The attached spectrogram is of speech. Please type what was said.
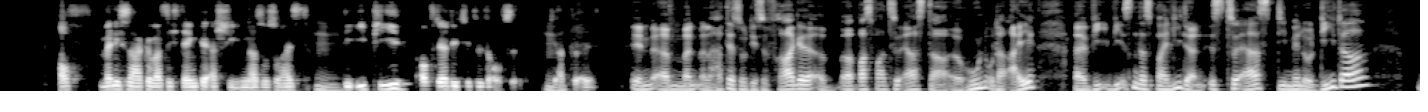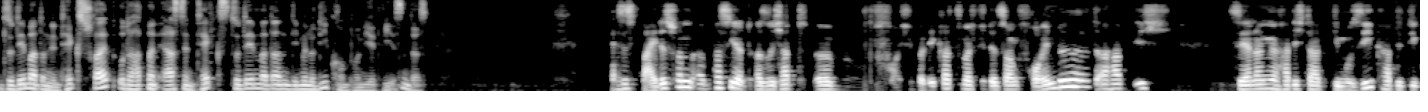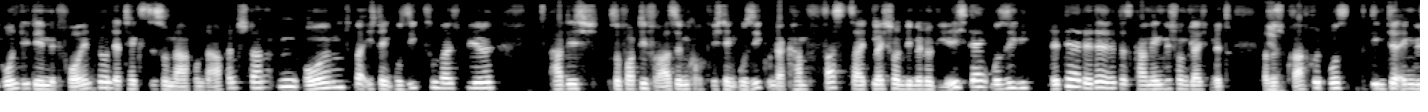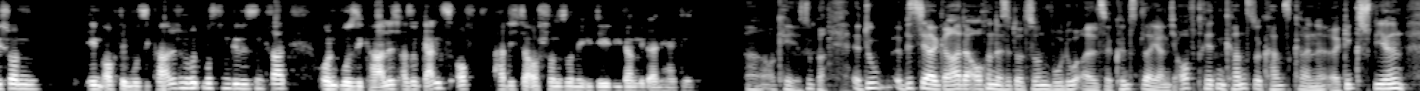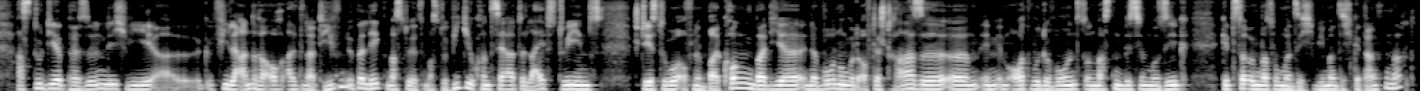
auf, wenn ich sage, was ich denke, erschienen. Also so heißt hm. die EP, auf der die Titel drauf sind, hm. die aktuellen. In, äh, man, man, hat ja so diese Frage, äh, was war zuerst da, äh, Huhn oder Ei? Äh, wie, wie ist denn das bei Liedern? Ist zuerst die Melodie da, zu dem man dann den Text schreibt, oder hat man erst den Text, zu dem man dann die Melodie komponiert? Wie ist denn das? Es ist beides schon äh, passiert. Also ich hatte, äh, ich überlege gerade zum Beispiel den Song Freunde, da habe ich sehr lange hatte ich da die Musik, hatte die Grundidee mit Freunden und der Text ist so nach und nach entstanden. Und bei Ich denk Musik zum Beispiel hatte ich sofort die Phrase im Kopf, ich denk Musik und da kam fast zeitgleich schon die Melodie. Ich denk Musik, das kam irgendwie schon gleich mit. Also ja. Sprachrhythmus bedingt ja irgendwie schon eben auch den musikalischen Rhythmus zum gewissen Grad und musikalisch, also ganz oft hatte ich da auch schon so eine Idee, die damit einherging. Ah, okay, super. Äh, du bist ja gerade auch in der Situation, wo du als Künstler ja nicht auftreten kannst, du kannst keine äh, Gigs spielen. Hast du dir persönlich wie äh, viele andere auch Alternativen überlegt? Machst du jetzt, machst du Videokonzerte, Livestreams? Stehst du auf einem Balkon bei dir in der Wohnung oder auf der Straße ähm, im, im Ort, wo du wohnst und machst ein bisschen Musik? Gibt es da irgendwas, wo man sich, wie man sich Gedanken macht?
